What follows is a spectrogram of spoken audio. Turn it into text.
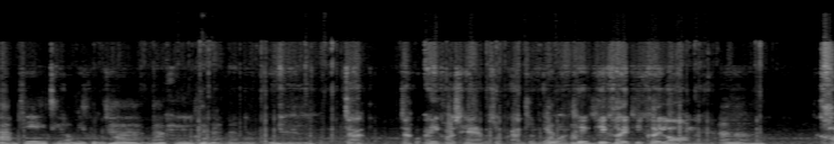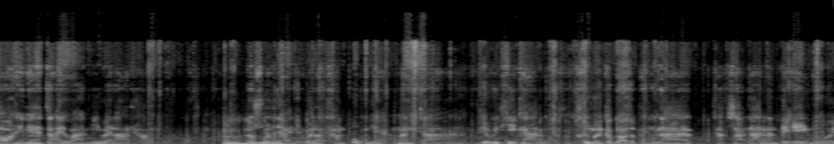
ตามที่จริงๆเรามีคุณค่ามากอืม ขนาดนั้นนะอืมจาก จากอันนี้ขอแชร์ประสบการณ์ส่วนอยากตัวฟัง ที่ที่เคยที่เคยลองนะฮะอ่าขอให้แน่ใจว่ามีเวลาทำอืมแล้วส่วนใหญ่เนี่ยเวลาทำปุ๊บเนี่ยมันจะเดี๋ยววิธีการมันจะคือเหมือนกับเราจะพัฒนาทักษะด้านนั้นไปเองโดย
